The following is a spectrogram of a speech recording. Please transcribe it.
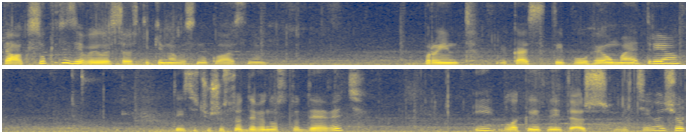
Так, сукні з'явилися ось такі на весну класні. Принт, якась типу геометрія. 1699. І блакитний теж відтіночок.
